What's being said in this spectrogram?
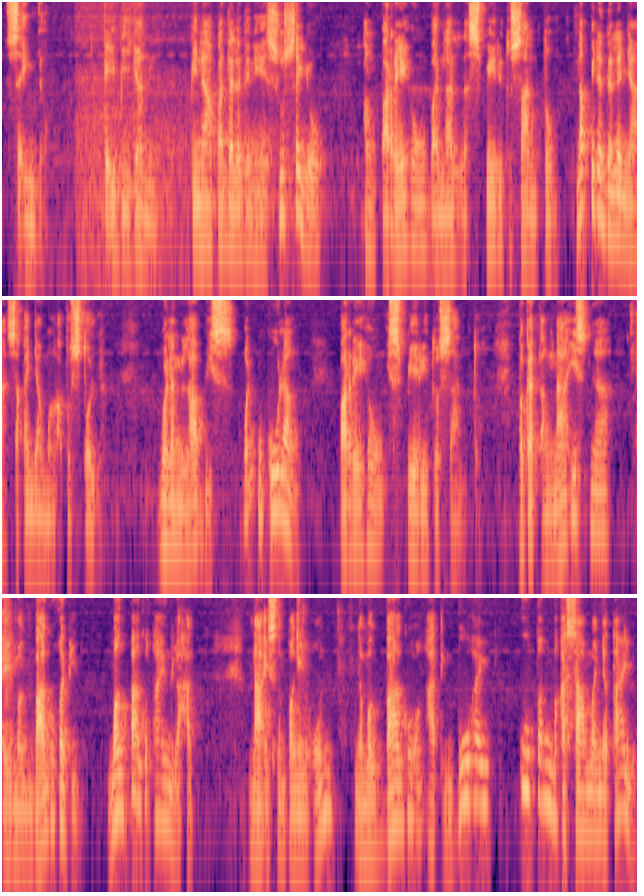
sa inyo. Kaibigan, pinapadala din ni Jesus sa iyo ang parehong banal na Espiritu Santo na pinadala niya sa kanyang mga apostol. Walang labis, walang kulang, parehong Espiritu Santo. Pagkat ang nais niya ay magbago ka din, magbago tayong lahat. Nais ng Panginoon na magbago ang ating buhay upang makasama niya tayo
